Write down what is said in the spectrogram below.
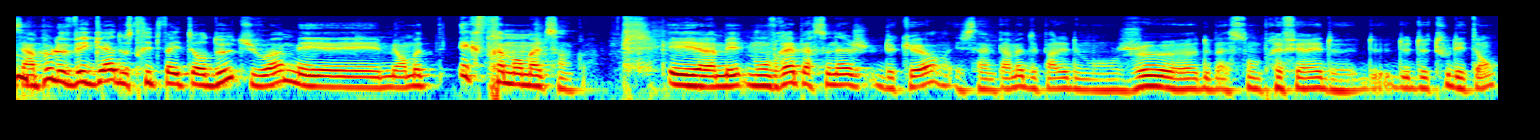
c'est un peu le Vega de Street Fighter 2, tu vois, mais, mais en mode extrêmement malsain, quoi. Et euh, mais mon vrai personnage de cœur, et ça va me permettre de parler de mon jeu euh, de baston préféré de, de, de- de tous les temps,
